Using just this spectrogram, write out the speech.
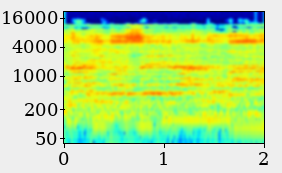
na ribanceira do mar.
